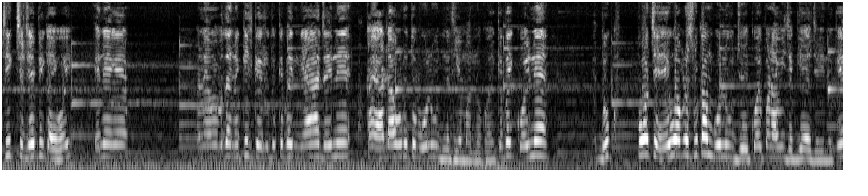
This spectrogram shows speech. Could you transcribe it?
ઠીક છે, જે બી કાંઈ હોય એને અને અમે બધા નક્કી જ કર્યું હતું કે ભાઈ ત્યાં જઈને કાંઈ આડાવડું તો બોલવું જ નથી અમારા લોકોએ. કે ભાઈ કોઈને દુઃખ પહોંચે એવું આપણે શું કામ બોલવું જ જોઈએ? કોઈ પણ આવી જગ્યાએ જઈને કે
